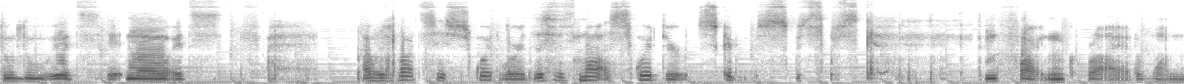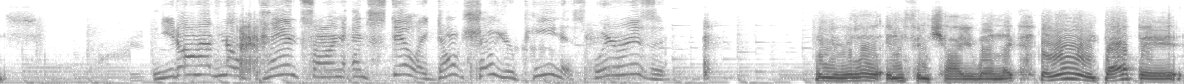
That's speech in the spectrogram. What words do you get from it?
Doodoo, it's it, no, it's. I was about to say Squidward. This is not Squidward. Squid. Squid. Squid. I'm fighting cry at once. You don't have no pants on, and still, it don't show your penis. Where is it? When you were a little infant child, you went like, oh, pop it,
